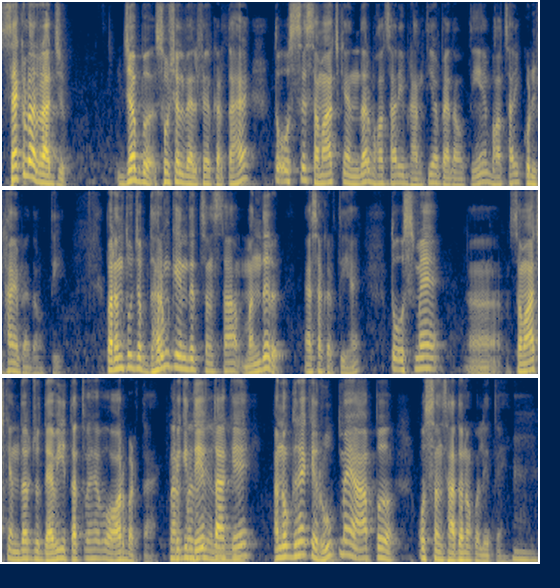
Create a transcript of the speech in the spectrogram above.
सेकुलर राज्य जब सोशल वेलफेयर करता है तो उससे समाज के अंदर बहुत सारी भ्रांतियाँ पैदा होती हैं बहुत सारी कुंठाएँ पैदा होती हैं। परंतु जब धर्म केंद्रित संस्था मंदिर ऐसा करती है तो उसमें आ, समाज के अंदर जो दैवी तत्व है वो और बढ़ता है। क्योंकि देवता के अनुग्रह के रूप में आप उस संसाधनों को लेते हैं।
